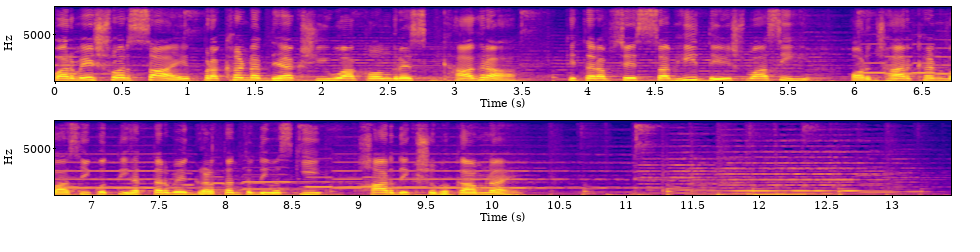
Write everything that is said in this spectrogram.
परमेश्वर साय प्रखंड अध्यक्ष युवा कांग्रेस घाघरा की तरफ़ से सभी देशवासी और झारखंड वासी को तिहत्तरवें गणतंत्र दिवस की हार्दिक शुभकामनाएँ।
